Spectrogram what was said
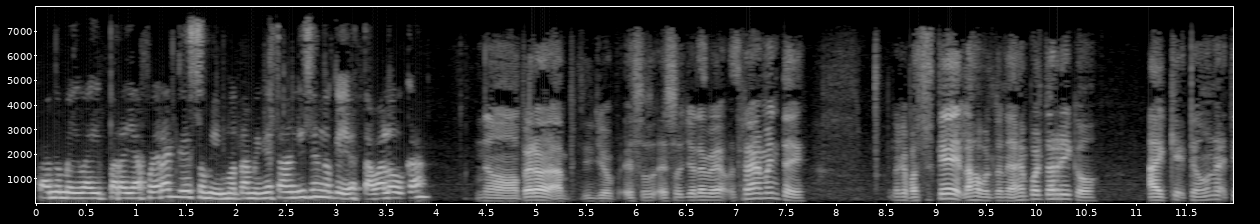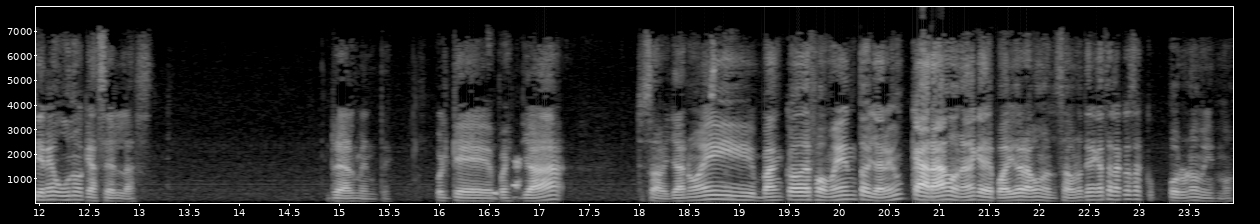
cuando me iba a ir para allá afuera, que eso mismo también estaban diciendo que yo estaba loca. No, pero ah, yo, eso, eso yo le veo. Realmente, lo que pasa es que las oportunidades en Puerto Rico, hay que, tiene uno, que hacerlas. Realmente. Porque, pues ya, tú sabes, ya no hay banco de fomento, ya no hay un carajo nada que le pueda ayudar a uno. O sea, uno tiene que hacer las cosas por uno mismo.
